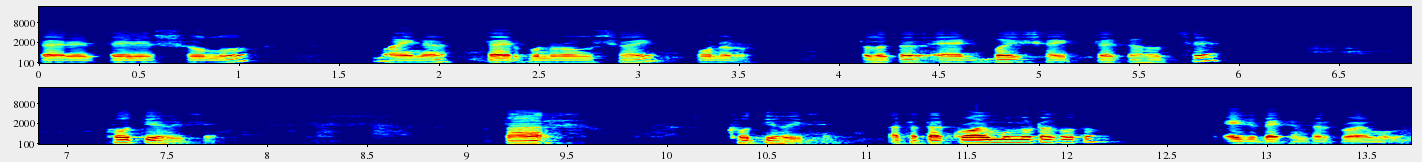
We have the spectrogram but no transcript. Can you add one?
চারে চারে ষোলো মাইনাস চার পনেরো ষাট পনেরো। তাহলে তার এক বাই ষাট টাকা হচ্ছে ক্ষতি হয়েছে। তার ক্ষতি হয়েছে। আচ্ছা তার ক্রয় মূল্যটা কত? এই যে দেখেন তার ক্রয় মূল্য।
